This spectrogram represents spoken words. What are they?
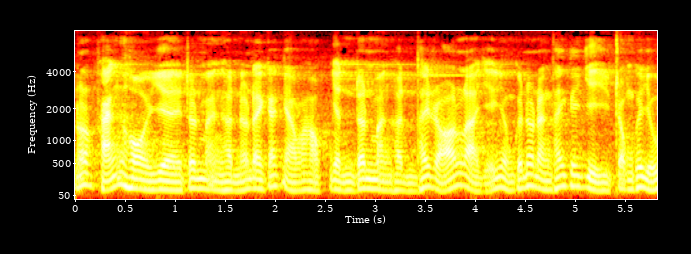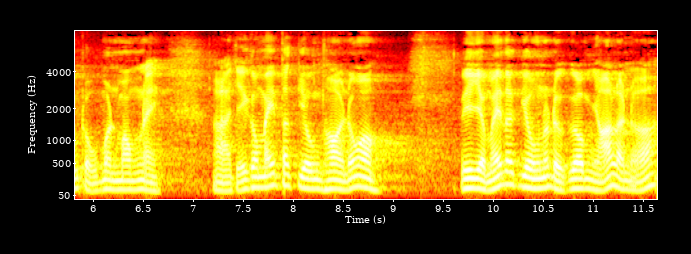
nó phản hồi về trên màn hình. Ở đây các nhà khoa học nhìn trên màn hình thấy rõ là diễn vọng kính nó đang thấy cái gì trong cái vũ trụ mênh mông này. À, chỉ có mấy tấc vuông thôi đúng không? Bây giờ mấy tấc vuông nó được gom nhỏ lại nữa.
